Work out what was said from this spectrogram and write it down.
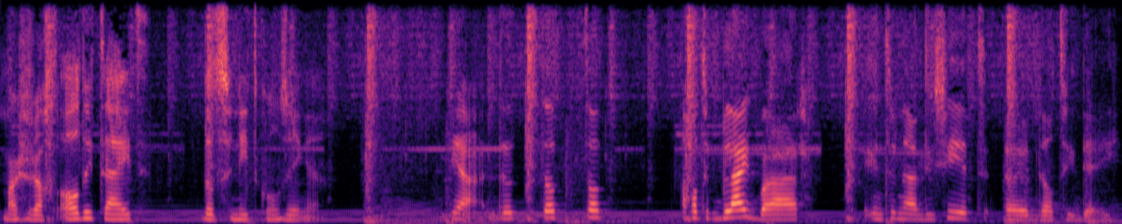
Maar ze dacht al die tijd dat ze niet kon zingen. Ja, dat, dat, dat had ik blijkbaar geïnternaliseerd, uh, dat idee.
